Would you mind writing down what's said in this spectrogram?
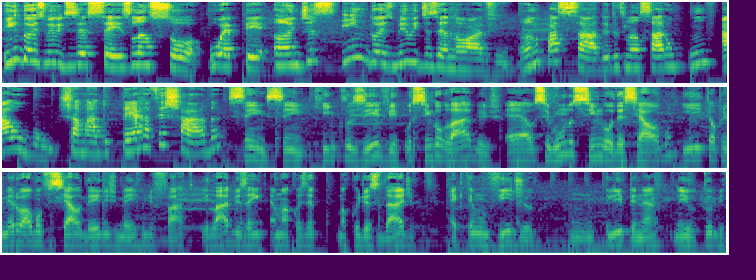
em 2016 lançou o EP Andes, e em 2019, ano passado, eles lançaram um álbum chamado Terra Fechada. Sim, sim Sim, que inclusive o single Lábios é o segundo single desse álbum e que é o primeiro álbum oficial deles mesmo, de fato. E Lábios é uma coisa, uma curiosidade, é que tem um vídeo, um clipe, né, no YouTube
